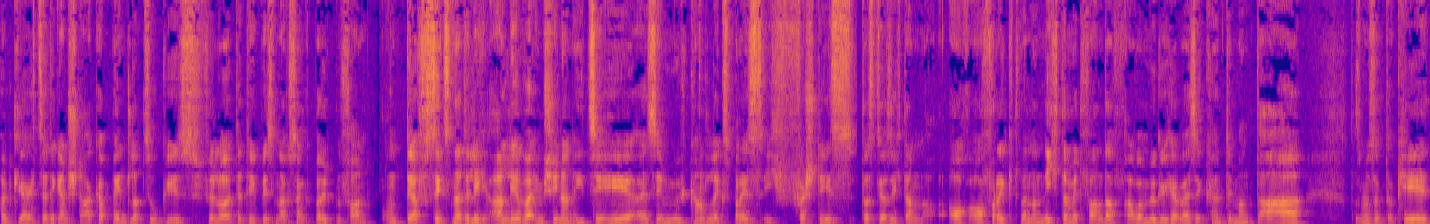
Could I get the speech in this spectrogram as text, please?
halt gleichzeitig ein starker Pendlerzug ist für Leute, die bis nach St. Pölten fahren. Und der sitzt natürlich auch lieber im schönen ICE als im Milchkandel Express. Ich verstehe es, dass der sich dann auch aufregt, wenn er nicht damit fahren darf, aber möglicherweise könnte man da, dass man sagt, okay,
